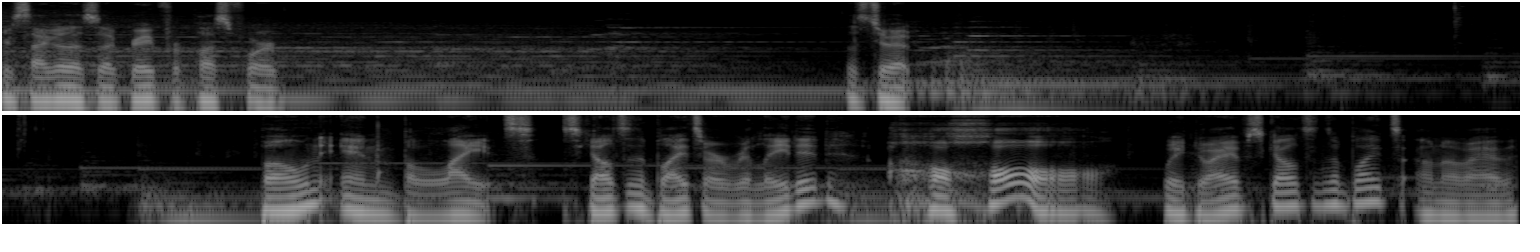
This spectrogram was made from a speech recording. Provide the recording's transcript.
Recycle this upgrade for plus four. Let's do it. Bone and blights. Skeletons and blights are related? Oh, ho. Wait, do I have skeletons and blights? I don't know if I have.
